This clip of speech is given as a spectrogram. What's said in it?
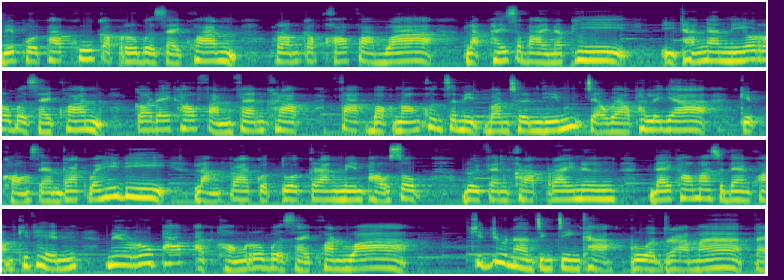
ได้โพสต์ภาพคู่กับโรเบิร์ตสายควัน พร้อมกับข้อความว่าหลับให้สบายนะพี่ อีกทั้งงานนี้โรเบิร์ตสายควันก็ได้เข้าฝันแฟนคลับ ฝากบอกน้องคนสนิทบอลเชิญยิ้มแจวแววภรรยา เก็บของแสนรักไว้ให้ดี หลังปรากฏตัวกลางเมนเผาศพ โดยแฟนคลับรายหนึ่งได้เข้ามาแสดงความคิดเห็น ในรูปภาพอัดของโรเบิร์ตสายควันว่าคิดอยู่นานจริง ๆ ค่ะ กลัวดราม่าแต่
